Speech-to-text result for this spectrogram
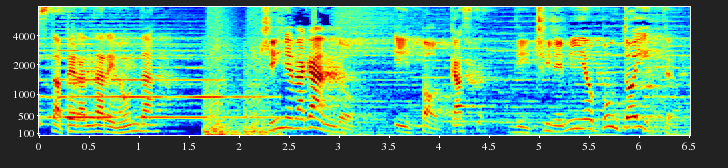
Sta per andare in onda Cinevagando, il podcast di cinemio.it.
